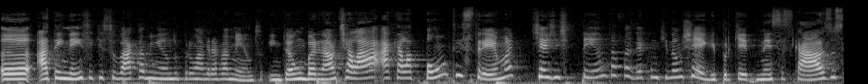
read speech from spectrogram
uh, a tendência é que isso vá caminhando para um agravamento. Então, o burnout é lá aquela ponta extrema que a gente tenta fazer com que não chegue, porque nesses casos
